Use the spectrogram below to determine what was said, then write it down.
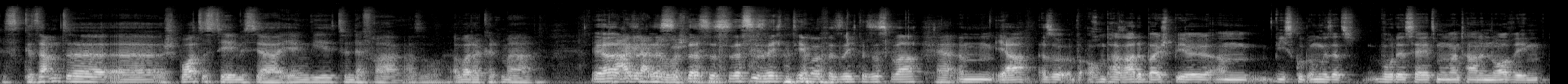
das gesamte äh, Sportsystem ist ja irgendwie zu hinterfragen. Also, aber da könnte man ja, tagelang das, das ist, das ist echt ein Thema für sich, das ist wahr. Ja, ähm, ja also auch ein Paradebeispiel, ähm, wie es gut umgesetzt wurde, ist ja jetzt momentan in Norwegen.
